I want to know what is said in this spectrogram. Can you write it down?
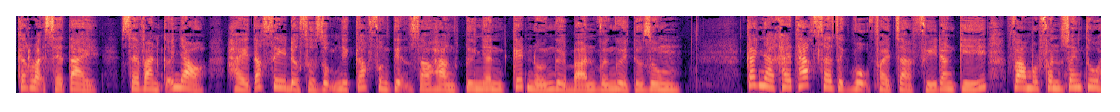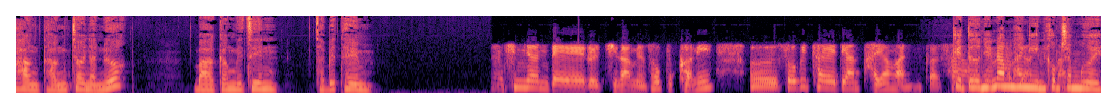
Các loại xe tải, xe van cỡ nhỏ hay taxi được sử dụng như các phương tiện giao hàng tư nhân kết nối người bán với người tiêu dùng. Các nhà khai thác xe dịch vụ phải trả phí đăng ký và một phần doanh thu hàng tháng cho nhà nước. Bà Kang Mi-jin cho biết thêm. Kể từ những năm 2010,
